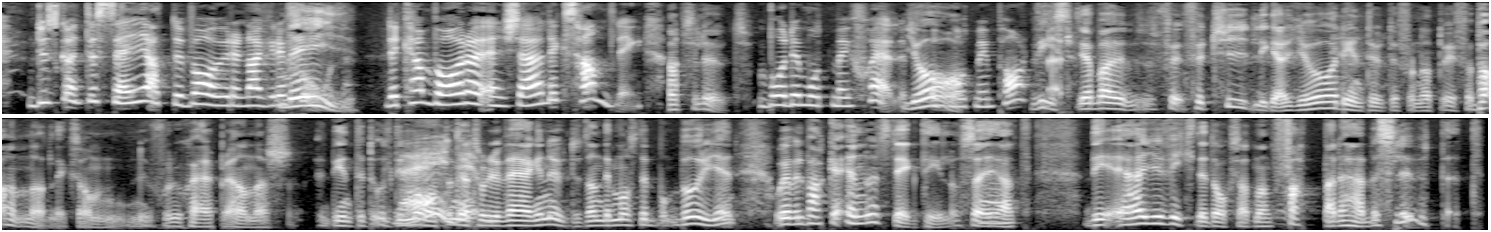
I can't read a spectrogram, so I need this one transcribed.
du ska inte säga att det var ur en aggression. Nej. Det kan vara en kärlekshandling, Absolut. både mot mig själv Ja, och mot min partner. Visst, jag bara för, förtydligar. Gör det inte utifrån att du är förbannad. Liksom. Nu får du skärpa dig annars. Det är inte ett ultimatum Nej, det- jag tror det är vägen ut. Utan det måste börja. Och jag vill backa ännu ett steg till och säga att det är ju viktigt också att man fattar det här beslutet.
